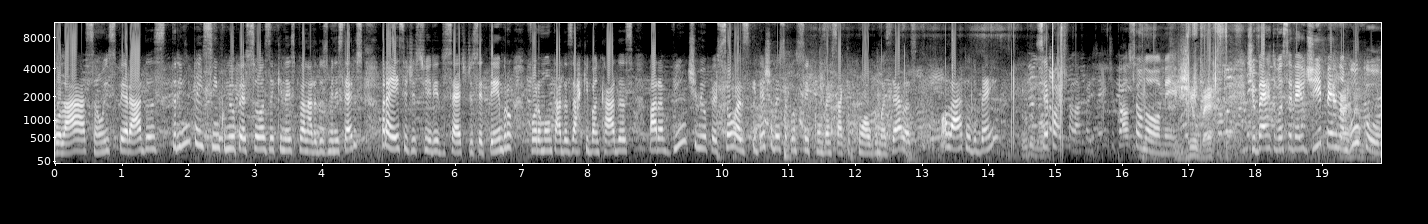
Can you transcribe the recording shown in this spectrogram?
Olá, são esperadas 35 mil pessoas aqui na Esplanada dos Ministérios para esse desfile de 7 de setembro. Foram montadas arquibancadas para 20 mil pessoas e deixa eu ver se eu consigo conversar aqui com algumas delas. Olá, tudo bem? Tudo bom. Você pode falar com a gente? Qual o seu nome? Gilberto. Gilberto, você veio de Pernambuco?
